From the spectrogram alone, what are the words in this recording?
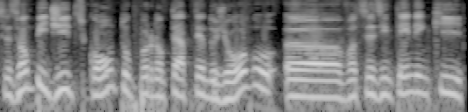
Vocês vão pedir desconto por não estar tendo jogo? Ah, vocês entendem que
